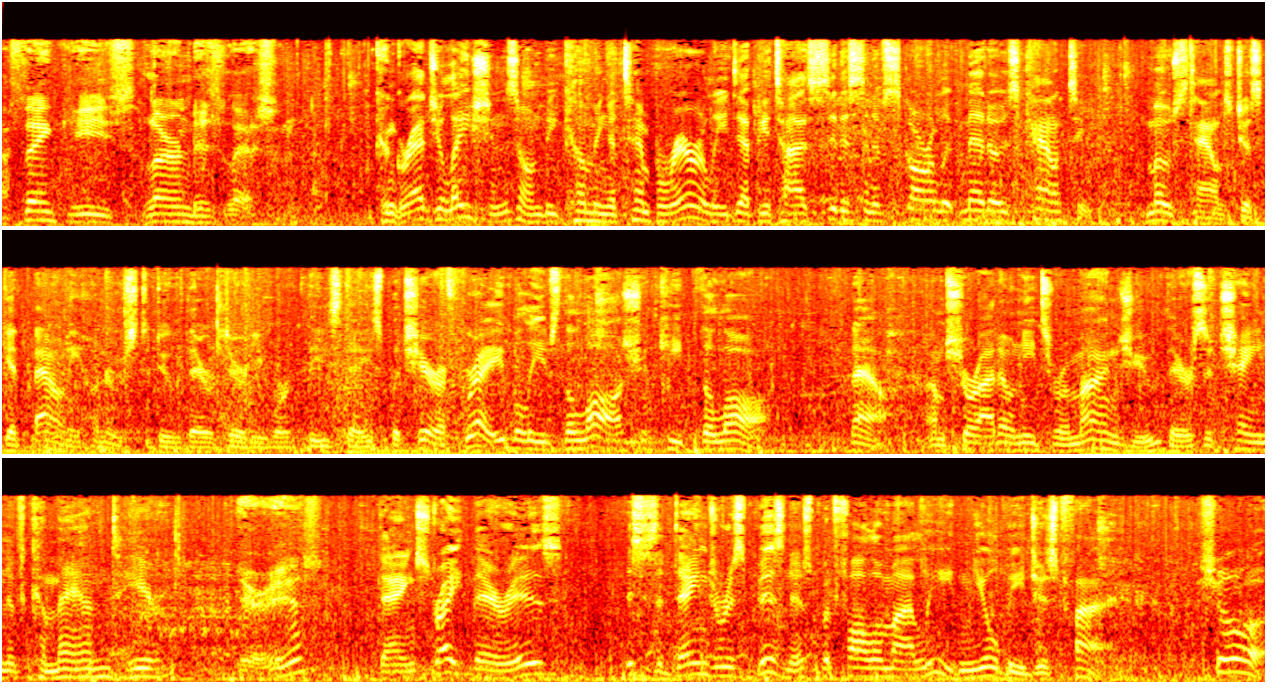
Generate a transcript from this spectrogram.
I think he's learned his lesson. Congratulations on becoming a temporarily deputized citizen of Scarlett Meadows County. Most towns just get bounty hunters to do their dirty work these days, but Sheriff Gray believes the law should keep the law. Now, I'm sure I don't need to remind you there's a chain of command here. There is? Dang straight there is. This is a dangerous business, but follow my lead and you'll be just fine. Sure.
